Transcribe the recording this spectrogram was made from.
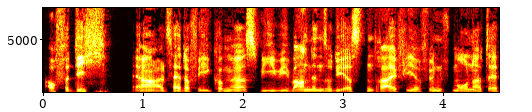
auch für dich ja, als Head of E-Commerce. Wie, wie waren denn so die ersten drei, vier, fünf Monate?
